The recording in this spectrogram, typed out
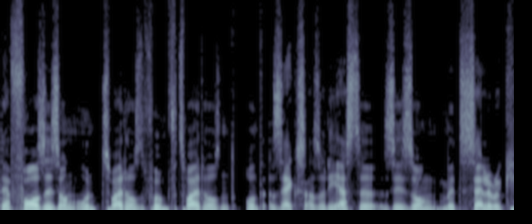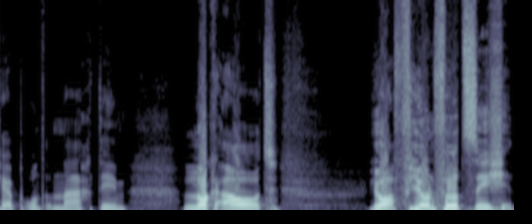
der Vorsaison und 2005, 2006, also die erste Saison mit Salary Cap und nach dem Lockout. Ja, 44%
